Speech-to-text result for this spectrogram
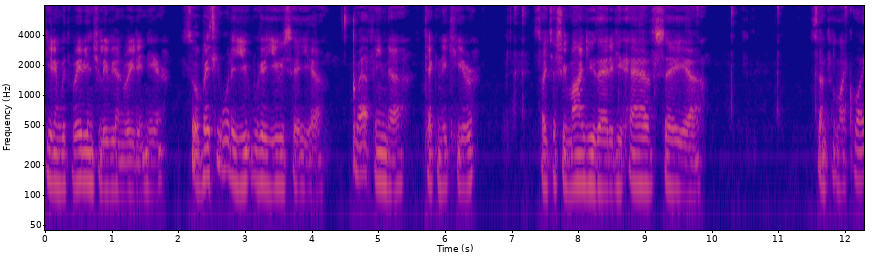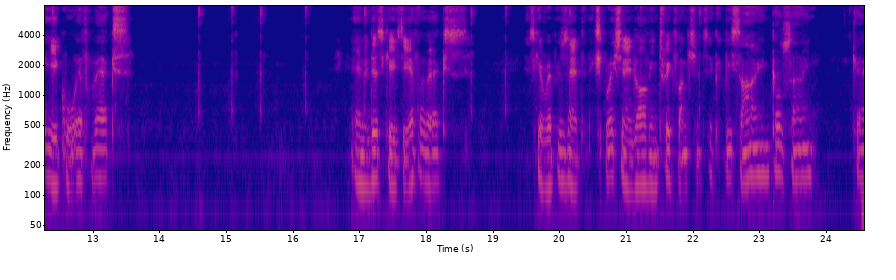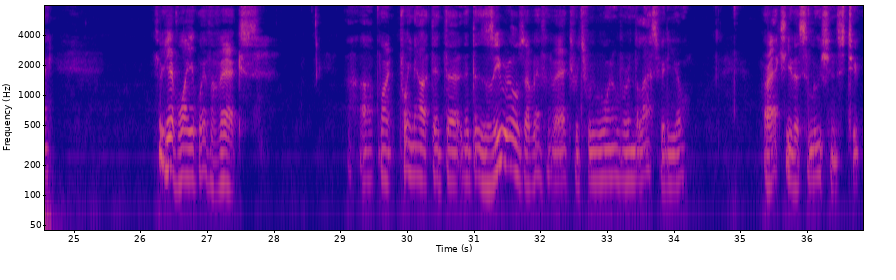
Dealing with radians, you leave it on radian here. So basically what you, we're going to use a uh, graphing uh, technique here. So I just remind you that if you have, say, uh, something like y equal f of x, And in this case, the f of x is going to represent an expression involving trig functions. It could be sine, cosine, okay? So you have y equal f of x. Uh, point, point out that the, that the zeros of f of x, which we went over in the last video, are actually the solutions to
